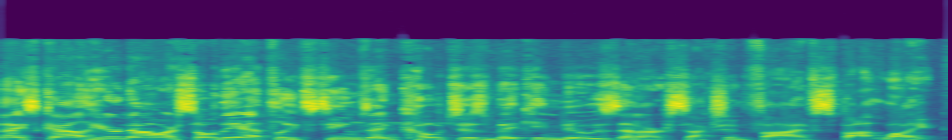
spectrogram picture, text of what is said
Thanks, Kyle. Here now are some of the athletes, teams, and coaches making news in our Section 5 Spotlight.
